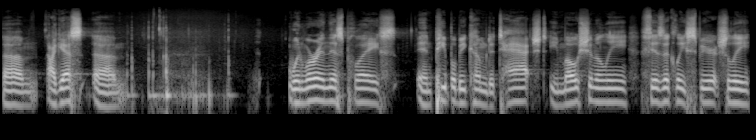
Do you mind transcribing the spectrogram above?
um, I guess um, when we're in this place, and people become detached emotionally, physically, spiritually.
